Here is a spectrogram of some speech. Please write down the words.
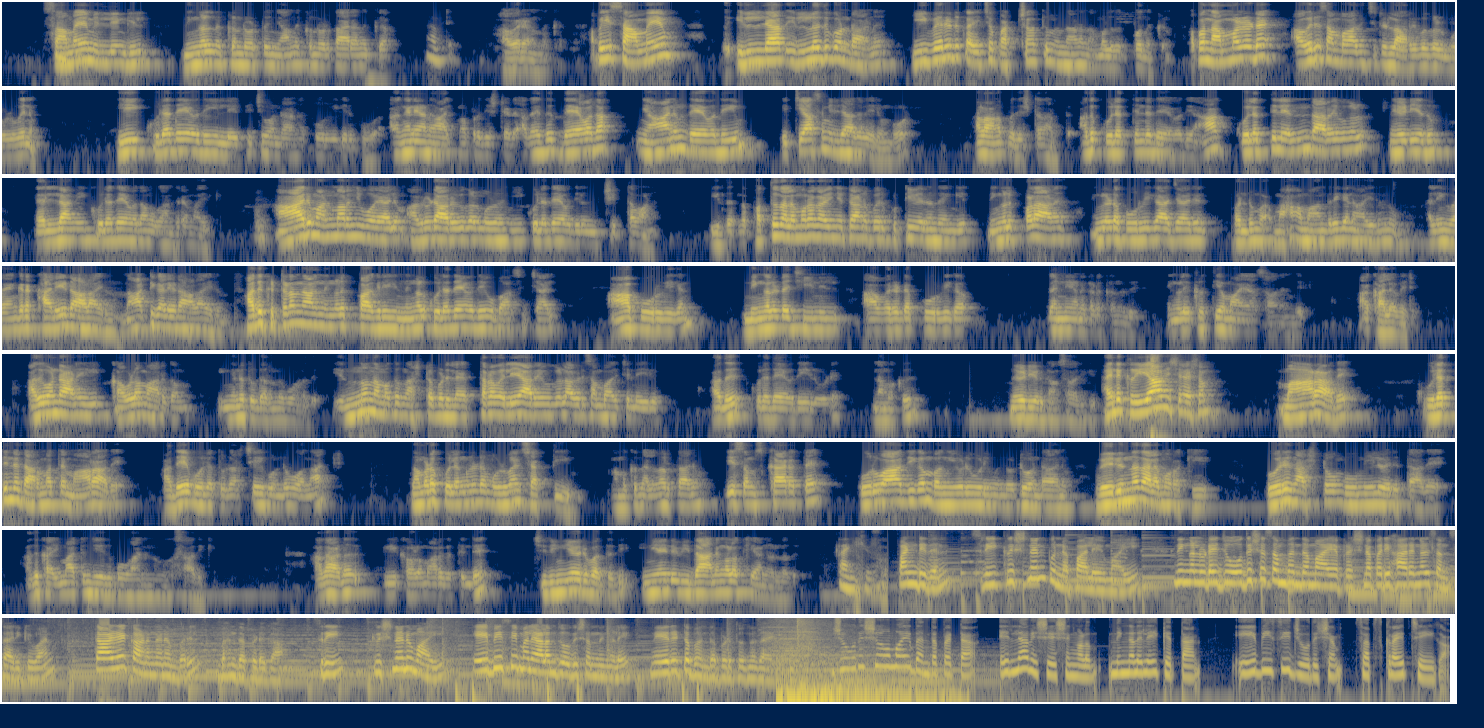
സമയമില്ലെങ്കിൽ നിങ്ങൾ നിൽക്കേണ്ടടുത്ത് ഞാൻ നിൽക്കേണ്ടടുത്ത് ആരാ നിൽക്കുക? അവർ. അവരാണ് നിൽക്കുക. അപ്പോൾ ഈ സമയം ഇല്ലാതെ ഉള്ളത് കൊണ്ടാണ് ഇവരുടെ കഴിച്ച ഭക്ഷണത്തിൽ നിന്നാണ് നമ്മൾ ഇപ്പോൾ നിൽക്കുന്നത് അപ്പൊ നമ്മളുടെ അവർ സമ്പാദിച്ചിട്ടുള്ള അറിവുകൾ മുഴുവനും ഈ കുലദേവതയിൽ ലയിപ്പിച്ചുകൊണ്ടാണ് പൂർവികർ പോവുക. അങ്ങനെയാണ് ആത്മപ്രതിഷ്ഠയുടെ അതായത് ദേവത ഞാനും ദേവതയും വ്യത്യാസമില്ലാതെ വരുമ്പോൾ ആളാണ് പ്രതിഷ്ഠ നടത്തുക. അത് കുലത്തിന്റെ ദേവതയാണ്. ആ കുലത്തിൽ എന്ത് അറിവുകൾ നേടിയതും എല്ലാം ഈ കുലദേവത മുഖാന്തരമായിരിക്കും. ആര് മൺമറിഞ്ഞു പോയാലും അവരുടെ അറിവുകൾ മുഴുവൻ ഈ കുലദേവതയിൽ നിക്ഷിപ്തമാണ്. ഇത് പത്ത് തലമുറ കഴിഞ്ഞിട്ടാണ് ഇപ്പോൾ ഒരു കുട്ടി വരുന്നതെങ്കിൽ നിങ്ങൾ ഇപ്പോഴാണ് നിങ്ങളുടെ പൂർവികാചാര്യൻ പണ്ട് മഹാമാന്ത്രികനായിരുന്നു അല്ലെങ്കിൽ ഭയങ്കര കലയുടെ ആളായിരുന്നു നാട്ടുകലയുടെ ആളായിരുന്നു. അത് കിട്ടണം എന്നാണ് നിങ്ങൾ ഇപ്പം ആഗ്രഹിക്കുന്നത്. നിങ്ങൾ കുലദേവതയെ ഉപാസിച്ചാൽ ആ പൂർവികൻ നിങ്ങളുടെ ജീനിൽ അവരുടെ പൂർവിക തന്നെയാണ് കിടക്കുന്നത്. നിങ്ങൾ കൃത്യമായ ആ സാധനം വരും. ആ കല വരും. അതുകൊണ്ടാണ് ഈ കവളമാർഗം ഇങ്ങനെ തുടർന്നു പോകുന്നത് എന്നും നമുക്ക് നഷ്ടപ്പെടില്ല. എത്ര വലിയ അറിവുകൾ അവർ സമ്പാദിച്ചിട്ടുണ്ടെങ്കിലും അത് കുലദേവതയിലൂടെ നമുക്ക് നേടിയെടുക്കാൻ സാധിക്കും. അതിന്റെ ക്രിയാവിശേഷം മാറാതെ കുലത്തിന്റെ ധർമ്മത്തെ മാറാതെ അതേപോലെ തുടർച്ചയായി കൊണ്ടുപോന്നാൽ നമ്മുടെ കുലങ്ങളുടെ മുഴുവൻ ശക്തിയും നമുക്ക് നിലനിർത്താനും ഈ സംസ്കാരത്തെ പൂർവാധികം ഭംഗിയോടുകൂടി മുന്നോട്ട് കൊണ്ടുപോകാനും വരുന്ന തലമുറയ്ക്ക് ഒരു നഷ്ടവും ഭൂമിയിൽ വരുത്താതെ അത് കൈമാറ്റം ചെയ്തു പോകാനും നമുക്ക് സാധിക്കും. അതാണ് ഈ കവളമാർഗത്തിന്റെ ചുരുങ്ങിയ ഒരു പദ്ധതി. ഇനി അതിന്റെ വിധാനങ്ങളൊക്കെയാണ് ഉള്ളത് താങ്ക് യു പണ്ഡിതൻ ശ്രീകൃഷ്ണൻ പുന്നപ്പാലയുമായി നിങ്ങളുടെ ജ്യോതിഷ സംബന്ധമായ പ്രശ്നപരിഹാരങ്ങൾ സംസാരിക്കുവാൻ താഴെ കാണുന്ന നമ്പറിൽ ബന്ധപ്പെടുക. ശ്രീ കൃഷ്ണനുമായി എ ബി സി മലയാളം ജ്യോതിഷം നിങ്ങളെ നേരിട്ട് ബന്ധപ്പെടുത്തുന്നതായിരിക്കും. ജ്യോതിഷവുമായി ബന്ധപ്പെട്ട എല്ലാ വിശേഷങ്ങളും നിങ്ങളിലേക്കെത്താൻ എ ബി സി ജ്യോതിഷം സബ്സ്ക്രൈബ് ചെയ്യുക.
